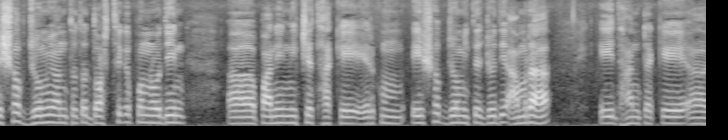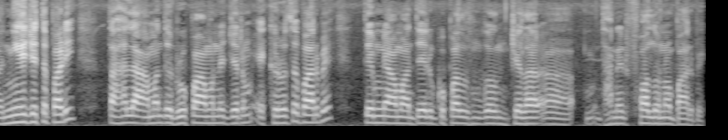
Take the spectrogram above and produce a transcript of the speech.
যেসব জমি অন্তত দশ থেকে পনেরো দিন আহ, পানির নিচে থাকে এরকম এইসব জমিতে যদি আমরা এই ধানটাকে নিয়ে যেতে পারি, তাহলে আমাদের রোপা আমনের যেরকম একরোজও বাড়বে, তেমনি আমাদের গোপালগঞ্জ জেলার ধানের ফলনও বাড়বে।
